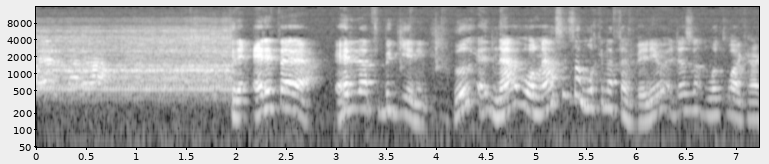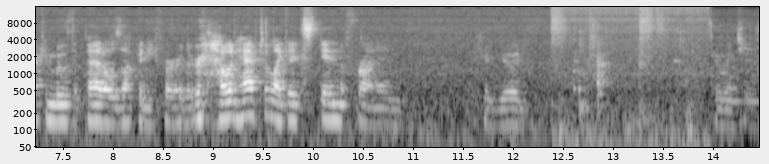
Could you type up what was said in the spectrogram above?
Edit that out. Gonna edit that out. Edit out the beginning. Look at now. Well, now since I'm looking at the video, it doesn't look like I can move the pedals up any further. I would have to like extend the front end. Okay, good. Two inches.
